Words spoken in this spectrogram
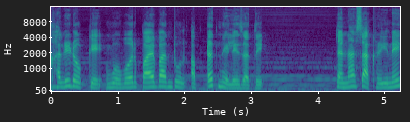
खाली डोके व वर पाय बांधून आपटत नेले जाते. त्यांना साखळीने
